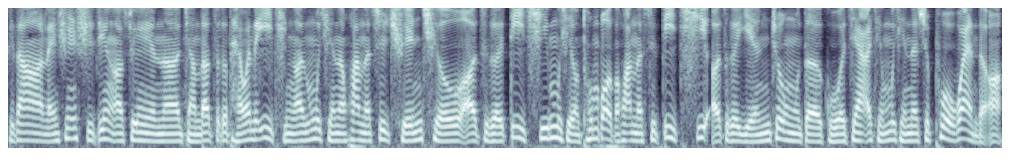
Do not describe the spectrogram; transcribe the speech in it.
回到蓝轩时间啊，所以呢，讲到这个台湾的疫情啊，目前的话呢是全球啊这个第七，目前有通报的话呢是第七啊这个严重的国家，而且目前呢是破万的啊。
